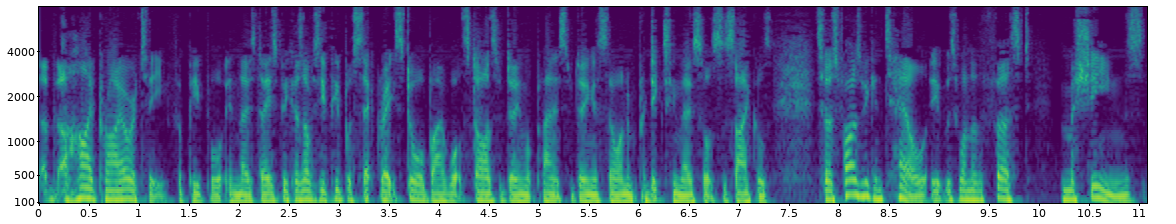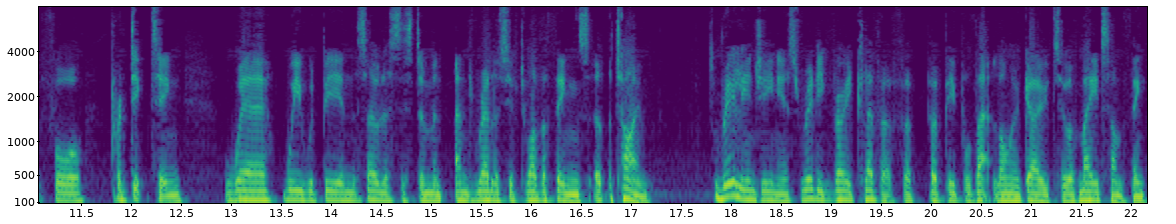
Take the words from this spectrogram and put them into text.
a, high priority for people in those days because obviously people set great store by what stars were doing, what planets were doing, and so on, and predicting those sorts of cycles. So as far as we can tell, it was one of the first machines for predicting where we would be in the solar system and, and relative to other things at the time really ingenious, really very clever for, for people that long ago to have made something,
